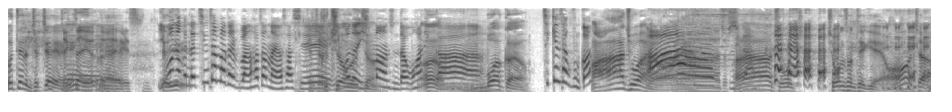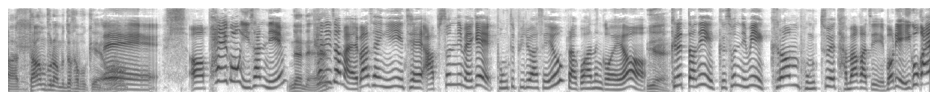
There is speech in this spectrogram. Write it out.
호텔은 적자예요. 적자요? 예. 네, 알겠습니다. 이거는 예. 근데 칭찬받을 만 하잖아요, 사실. 그쵸, 이거는 그쵸. 20만 원 준다고 하니까. 어, 뭐 할까요? 치킨 상품권? 아, 좋아요. 아, 좋습니다. 아, 좋은, 좋은 선택이에요. 자, 다음 분 한번 더 가볼게요. 네. 어, 8024님. 네네. 편의점 알바생이 제 앞 손님에게 봉투 필요하세요? 라고 하는 거예요. 예. 그랬더니 그 손님이 그럼 봉투에 담아가지. 머리에 이고 가요?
